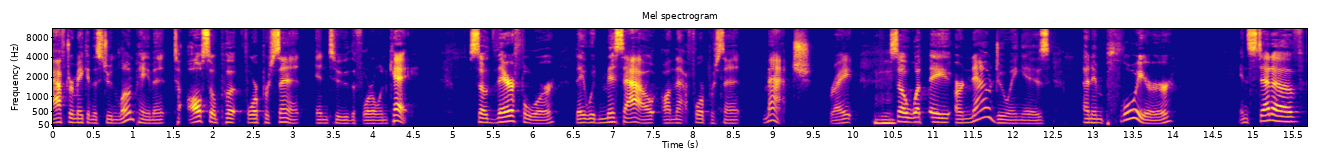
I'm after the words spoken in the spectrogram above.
after making the student loan payment to also put 4% into the 401k. So therefore, they would miss out on that 4% match, right? Mhm. So what they are now doing is an employer instead of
